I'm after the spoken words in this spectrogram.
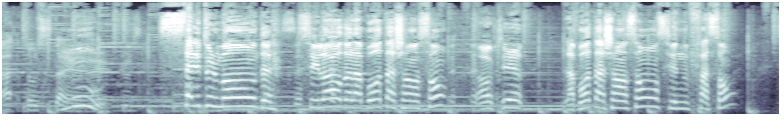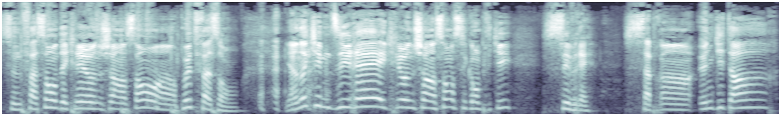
Ah, toi aussi, t'as Mou. Salut tout le monde! C'est l'heure de la boîte à chansons. Oh shit! La boîte à chansons, c'est une façon. C'est une façon d'écrire une chanson en peu de façons. Il y en a qui me diraient écrire une chanson, c'est compliqué. C'est vrai. Ça prend une guitare,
